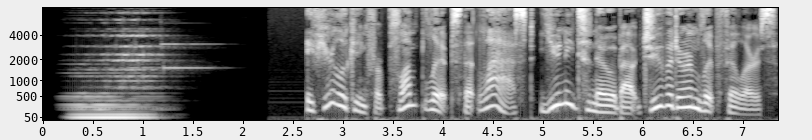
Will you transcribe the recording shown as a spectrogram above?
If you're looking for plump lips that last, you need to know about Juvederm lip fillers.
